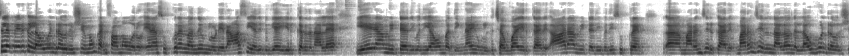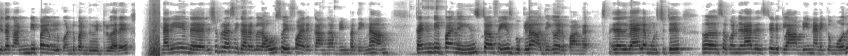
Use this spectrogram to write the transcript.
சில பேருக்கு லவ்ன்ற ஒரு விஷயமும் கன்ஃபார்மாக வரும். ஏன்னா சுக்கரன் வந்து உங்களுடைய ராசி அதிபதியாக இருக்கிறதுனால ஏழாம் வீட்டு அதிபதியாகவும் பார்த்தீங்கன்னா இவங்களுக்கு செவ்வாய் இருக்காரு. ஆறாம் வீட்டு அதிபதி சுக்கரன் மறைஞ்சிருக்காரு. மறைஞ்சிருந்தாலும் அந்த லவ்ன்ற ஒரு விஷயத்த கண்டிப்பாக இவங்களுக்கு கொண்டு வந்து விட்டுருவாரு. நிறைய இந்த ரிஷபராசிக்காரர்கள் ஹவுஸ் ஒய்ஃபா இருக்காங்க அப்படின்னு பாத்தீங்கன்னா கண்டிப்பா இந்த இன்ஸ்டா ஃபேஸ்புக்ல அதிகம் இருப்பாங்க. ஏதாவது வேலை முடிச்சுட்டு ஸோ கொஞ்ச நேரம் ரெஸ்ட் எடுக்கலாம் அப்படின்னு நினைக்கும் போது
